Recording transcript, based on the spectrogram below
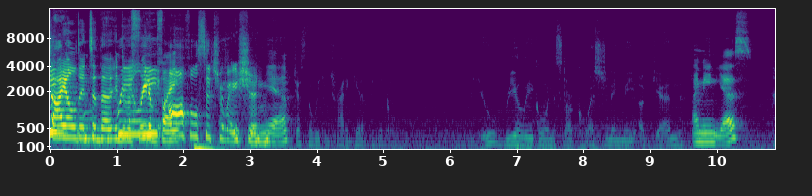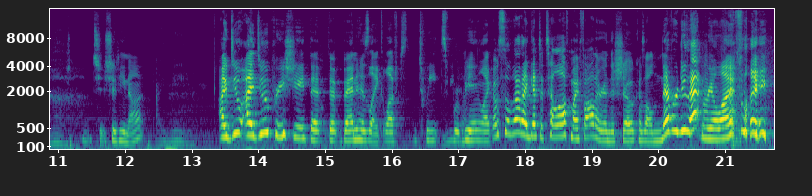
child into the into really the freedom fight. awful situation. Yeah. Just so we can try to get a vehicle. You really going to start questioning me again? I mean, yes. Sh- should he not? I mean, I do I do appreciate that that Ben has like left tweets for being like, I'm so glad I get to tell off my father in the show because I'll never do that in real life. Like,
